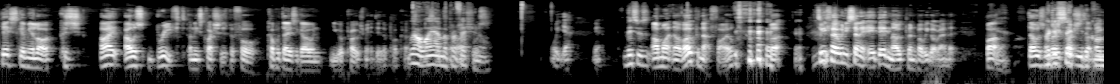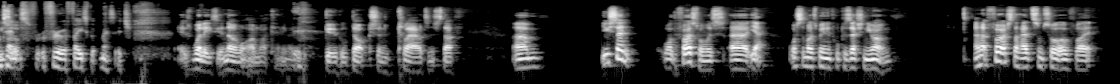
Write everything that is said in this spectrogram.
This gave me a lot because I I was briefed on these questions before a couple of days ago, and you approached me to do the podcast. Well, I am a professional. boss." Well, yeah, yeah. This is I might not have opened that file, but to be fair, when you sent it, it didn't open, but we got around it. But Yeah. those were I very just sent you questions the that made sort contents of, through a Facebook message. it's well easier knowing what I'm like anyway. Google Docs and clouds and stuff. Um, you sent well. The first one was uh, yeah. What's the most meaningful possession you own? And at first, I had some sort of like,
